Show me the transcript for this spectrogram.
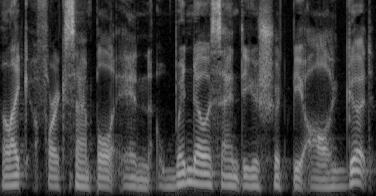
like for example in Windows, and you should be all good.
